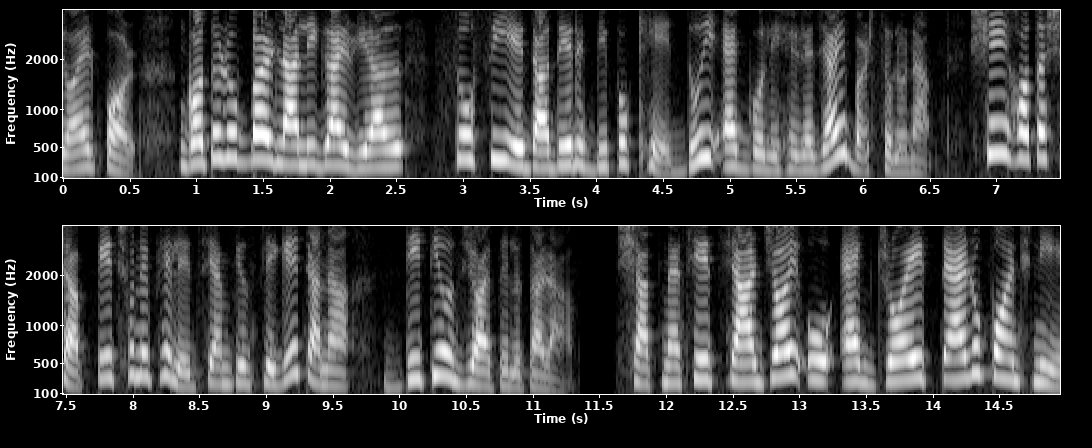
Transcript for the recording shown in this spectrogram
জয়ের পর গত রোববার লালিগায় রিয়াল সোসিয়েদাদের বিপক্ষে দুই এক গোলে হেরে যায় বার্সেলোনা। সেই হতাশা পেছনে ফেলে চ্যাম্পিয়ন্স লিগে টানা দ্বিতীয় জয় পেল তারা। সাত ম্যাচে চার জয় ও এক ড্রয়ে তেরো পয়েন্ট নিয়ে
